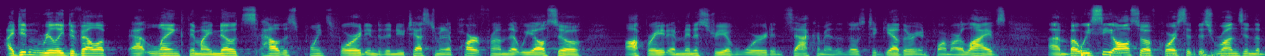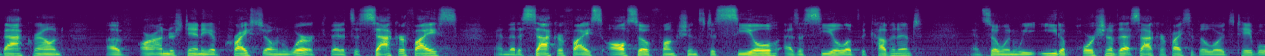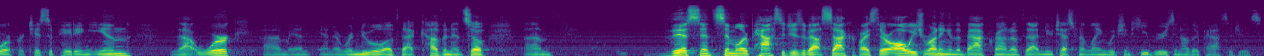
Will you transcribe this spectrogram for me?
I didn't really develop at length in my notes how this points forward into the New Testament, apart from that we also operate a ministry of word and sacrament, that those together inform our lives. Um, but we see also, of course, that this runs in the background of our understanding of Christ's own work, that it's a sacrifice, and that a sacrifice also functions to seal as a seal of the covenant. And so when we eat a portion of that sacrifice at the Lord's table, we're participating in that work um, and, and a renewal of that covenant. So um, this and similar passages about sacrifice, they're always running in the background of that New Testament language in Hebrews and other passages.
